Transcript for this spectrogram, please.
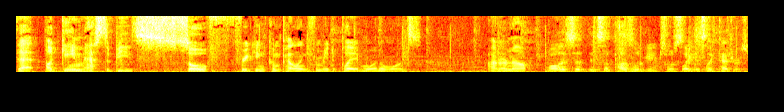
that a game has to be so freaking compelling for me to play it more than once. I don't know. Well, it's a, it's a puzzle game, so it's like it's like Tetris.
